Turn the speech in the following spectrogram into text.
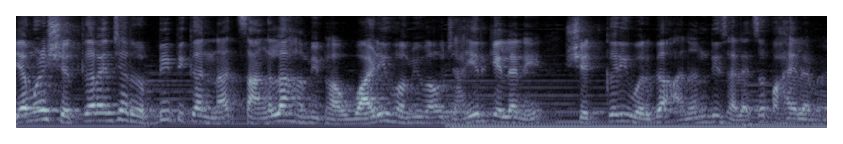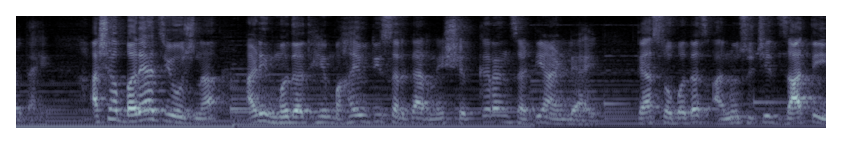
यामुळे शेतकऱ्यांच्या रब्बी पिकांना चांगला हमीभाव वाढीव हमीभाव जाहीर केल्याने शेतकरी वर्ग आनंदी झाल्याचं पाहायला मिळत आहे. अशा बऱ्याच योजना आणि मदत हे महायुती सरकारने शेतकऱ्यांसाठी आणले आहेत. त्यासोबतच अनुसूचित जाती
